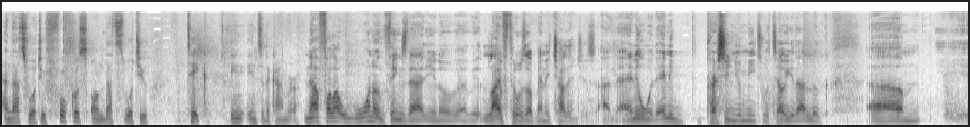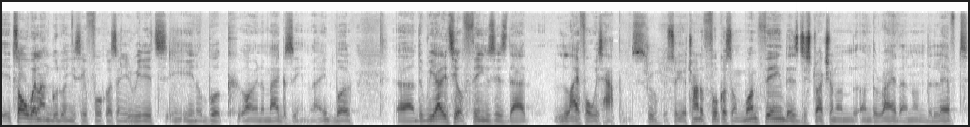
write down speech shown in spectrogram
and that's what you focus on. That's what you take in, into the camera. Now, Fola, one of the things that, you know, life throws up many challenges. And any, any person you meet will tell you that, look, um, it's all well and good when you say focus and you read it in, in a book or in a magazine, right? But uh, the reality of things is that life always happens. True. So you're trying to focus on one thing, there's distraction on, on the right and on the left.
